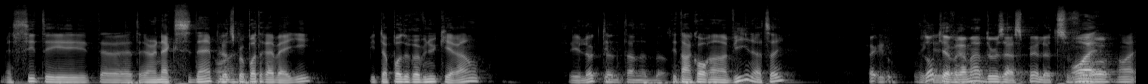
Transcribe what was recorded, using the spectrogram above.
Mais si t'es, t'as, t'as un accident, puis là, Ouais. tu peux pas travailler, puis t'as pas de revenus qui rentrent, C'est là que tu en as besoin. t'es encore en vie, là, tu sais. Fait que, vous autres, il y a vraiment deux aspects. Là. Tu, vas, Ouais, ouais.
